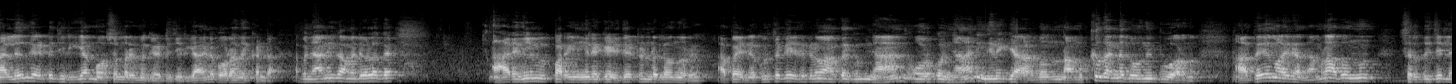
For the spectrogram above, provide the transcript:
നല്ലതും കേട്ട് ചിരിക്കാൻ മോശം പറയുമ്പോൾ കേട്ട് ചിരിക്കുക അതിന്റെ പുറകെ നിൽക്കണ്ട അപ്പം ഞാൻ ഈ കമന്റുകളൊക്കെ ആരെങ്കിലും പറയും ഇങ്ങനെയൊക്കെ എഴുതിയിട്ടുണ്ടല്ലോ എന്ന് പറയും. അപ്പോൾ എന്നെക്കുറിച്ചൊക്കെ എഴുതിക്കണ വാർത്തയ്ക്കും ഞാൻ ഓർക്കും ഞാൻ ഇങ്ങനെയൊക്കെ ആയിരുന്നു നമുക്ക് തന്നെ തോന്നിപ്പോവായിരുന്നു അതേമാതിരിയാണ് നമ്മൾ അതൊന്നും ശ്രദ്ധിച്ചില്ല.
